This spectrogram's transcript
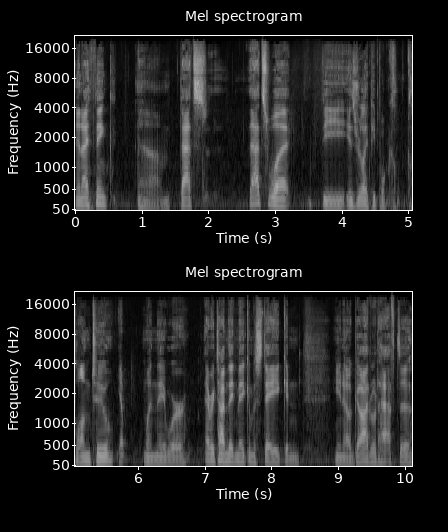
and I think um, that's that's what the Israelite people cl- clung to. Yep. When they were every time they'd make a mistake, and you know God would have to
